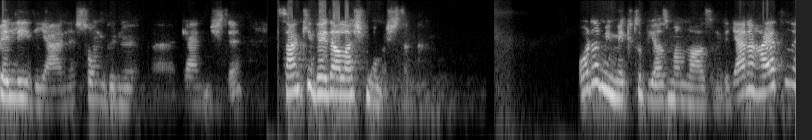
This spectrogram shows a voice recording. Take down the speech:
belliydi yani. Son günü e, gelmişti. Sanki vedalaşmamıştık. Orada bir mektup yazmam lazımdı. Yani hayatımda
